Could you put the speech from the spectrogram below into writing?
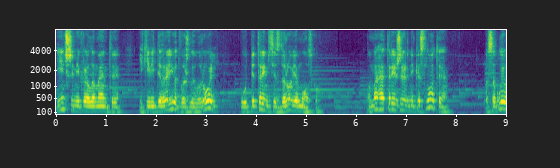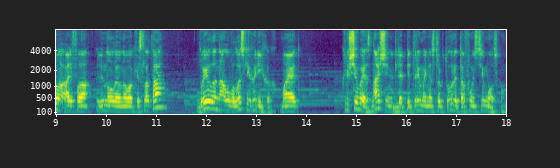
інші мікроелементи, які відіграють важливу роль у підтримці здоров'я мозку. Омега-3 жирні кислоти, особливо альфа-лінолеонова кислота, виявлена у волоських горіхах, мають ключове значення для підтримання структури та функцій мозку.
